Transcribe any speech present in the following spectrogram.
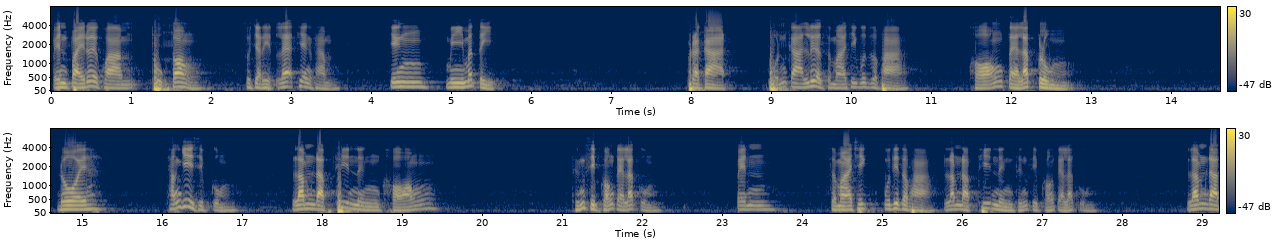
เป็นไปด้วยความถูกต้องสุจริตและเที่ยงธรรม จึงมีมติ ประกาศผลการเลือกสมาชิกวุฒิสภาของแต่ละกลุ่ม โดยทั้ง 20 กลุ่ม ลำดับที่หนึ่งของถึง10ของแต่ละกลุ่ม เป็นสมาชิกวุฒิสภาลำดับที่1ถึง10ของแต่ละกลุ่มลำดับ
